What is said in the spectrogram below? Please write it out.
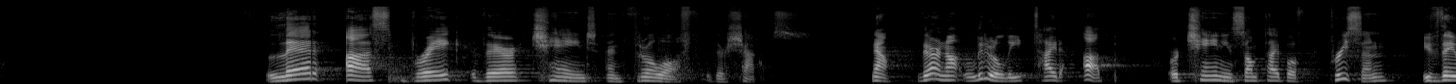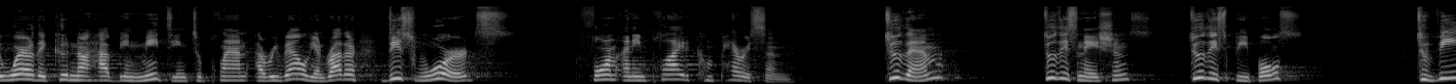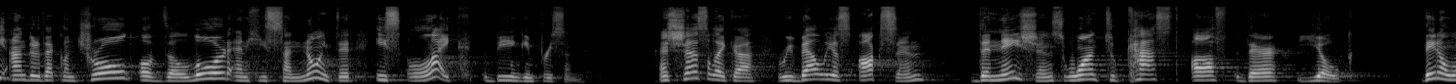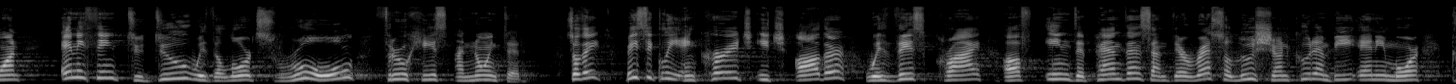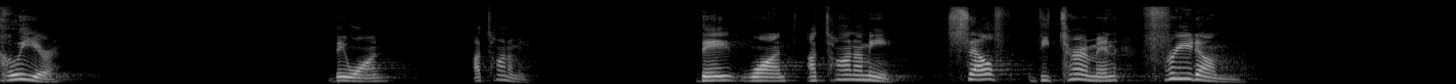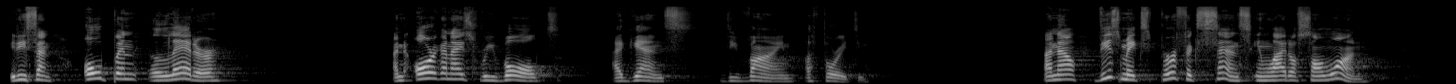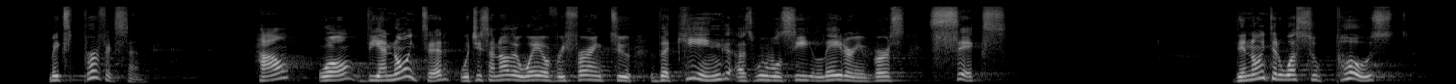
Let us break their chains and throw off their shackles. Now, they are not literally tied up or chained in some type of prison. If they were, they could not have been meeting to plan a rebellion. Rather, these words form an implied comparison to them, to these nations, to these peoples. To be under the control of the Lord and His anointed is like being in prison. And just like a rebellious oxen the nations want to cast off their yoke. They don't want anything to do with the Lord's rule through his anointed. So they basically encourage each other with this cry of independence, and their resolution couldn't be any more clear. They want autonomy. They want autonomy, self determined freedom. It is an open letter, an organized revolt against divine authority. And now, this makes perfect sense in light of Psalm 1. Makes perfect sense. How? Well, the anointed, which is another way of referring to the king, as we will see later in verse 6, the anointed was supposed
